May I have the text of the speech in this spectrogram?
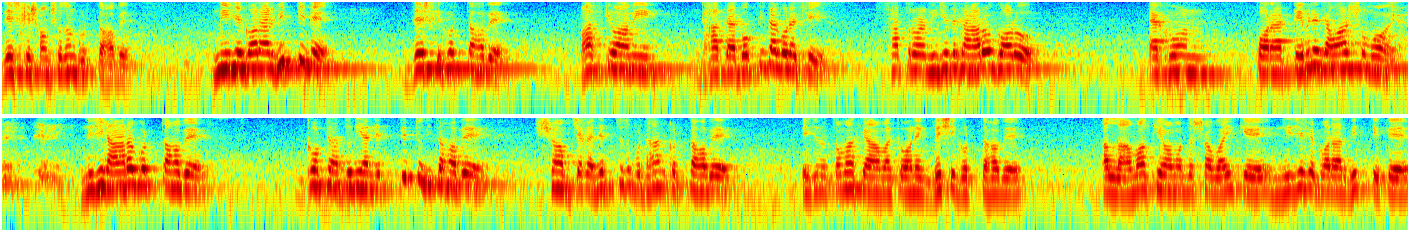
দেশকে সংশোধন করতে হবে। নিজে গড়ার ভিত্তিতে দেশকে করতে হবে। আজকেও আমি ঢাকায় বক্তৃতা করেছি, ছাত্ররা নিজেদেরকে আরও গড়। এখন পড়ার টেবিলে যাওয়ার সময় নিজেকে আরও করতে হবে। গোটা দুনিয়া নেতৃত্ব দিতে হবে। সব জায়গায় নেতৃত্ব প্রদান করতে হবে। এই জন্য তোমাকে, আমাকে অনেক বেশি করতে হবে। আল্লাহ আমাকে আমাদের সবাইকে নিজেকে করার ভিত্তিতে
